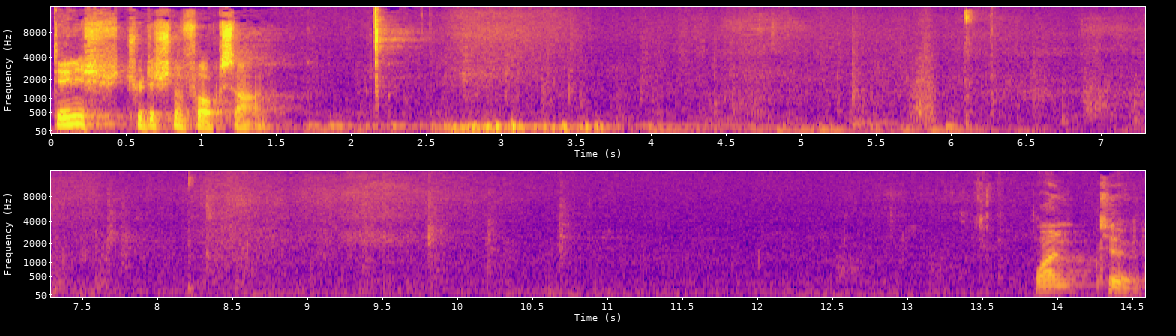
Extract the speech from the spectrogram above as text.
Danish traditional folk song. One, two.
